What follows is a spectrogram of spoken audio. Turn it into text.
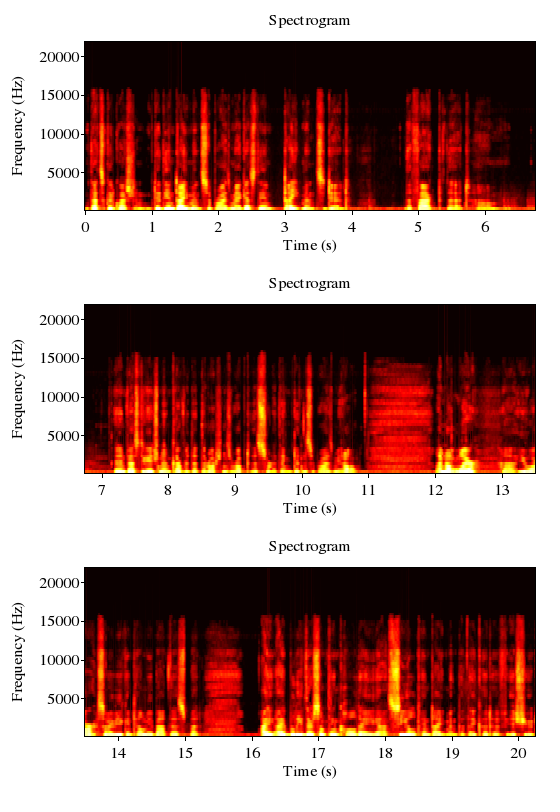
That's a good question. Did the indictment surprise me? I guess the indictments did. The fact that um, an investigation uncovered that the Russians were up to this sort of thing didn't surprise me at all. I'm not a lawyer. Uh, you are, so maybe you can tell me about this. But I, I believe there's something called a uh, sealed indictment that they could have issued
